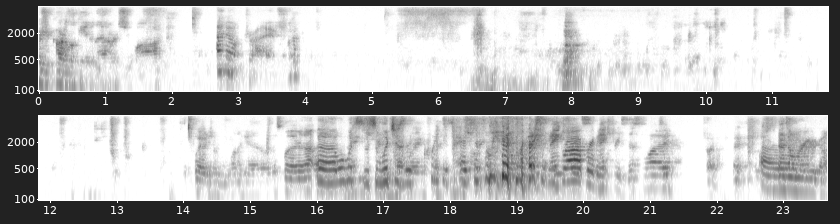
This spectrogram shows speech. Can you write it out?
Where's your car located at, or is you walk? I don't drive. Which way would you want to go? This way or that way? Uh, well, what's Main this, Street which is that the way? quickest Main exit Street. from Main- university Main Street's- property? Main Street's this way. All Depends on where you're going.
